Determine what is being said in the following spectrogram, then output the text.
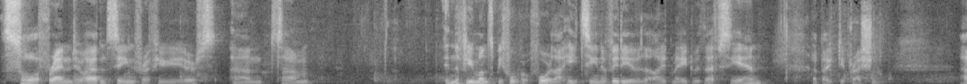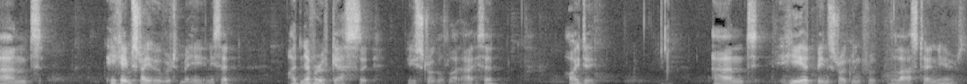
saw a friend who I hadn't seen for a few years, and um, in the few months before, before that, he'd seen a video that I'd made with FCN about depression. And he came straight over to me and he said, I'd never have guessed that you struggled like that. He said, I do. And he had been struggling for the last 10 years.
